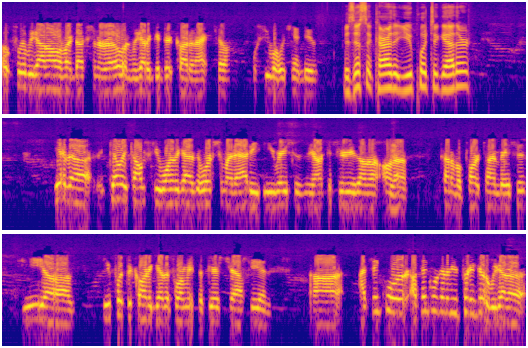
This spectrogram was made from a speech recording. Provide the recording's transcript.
hopefully we got all of our ducks in a row and we got a good dirt car tonight. So we'll see what we can do. Is this a car that you put together? Yeah, the Kelly Tomsky, one of the guys that works for my dad, he, he races in the ARCA series on a on yeah. a kind of a part-time basis. He uh, he put the car together for me, at the Pierce chassis, and uh, I think we're I think we're going to be pretty good. We got a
